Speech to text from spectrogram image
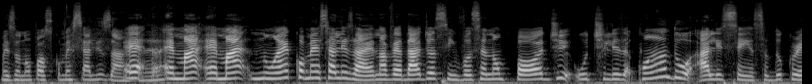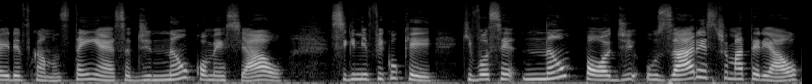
mas eu não posso comercializar. né? É, é, ma- é ma- não é comercializar, é na verdade assim, você não pode utilizar. Quando a licença do Creative Commons tem essa de não comercial, significa o quê? Que você não pode usar este material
